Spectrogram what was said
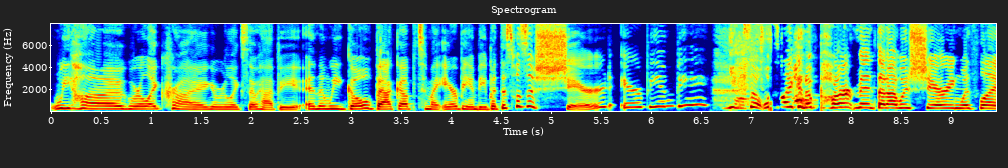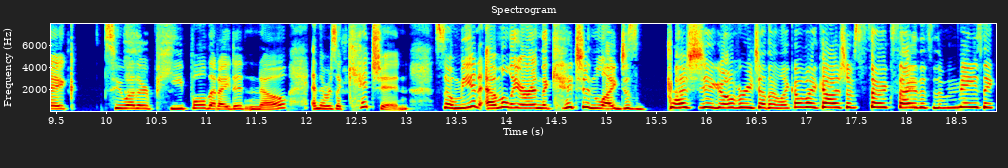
we hug, we're like crying, and we're like so happy, and then we go back up to my Airbnb, but this was a shared Airbnb. Yes. So it was like an oh. apartment that I was sharing with like two other people that I didn't know. And there was a kitchen. So me and Emily are in the kitchen, like just gushing over each other, like, oh my gosh, I'm so excited. This is amazing.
